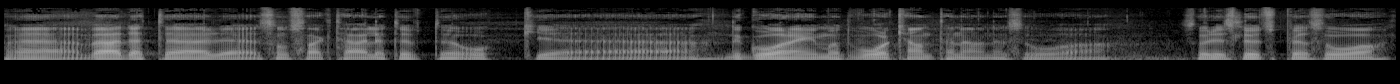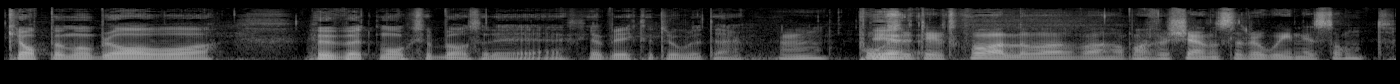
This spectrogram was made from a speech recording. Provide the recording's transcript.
Eh, vädret är eh, som sagt härligt ute och eh, det går in mot vårkanten här nu så, så är det slutspel så kroppen mår bra och huvudet mår också bra så det ska bli riktigt roligt där. Mm. Positivt kval, vad, vad har man för känslor att gå in i sånt?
